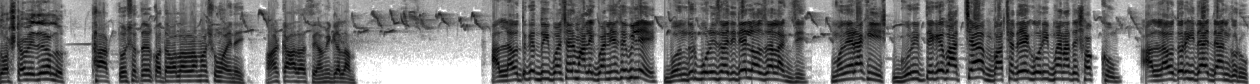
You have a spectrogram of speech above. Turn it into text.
দশটা বেজে গেল। থাক, তোর সাথে কথা বলার আমার সময় নেই। আমার কাজ আছে, আমি গেলাম। আল্লাহ তোকে দুই পয়সার মালিক বানিয়েছে বুঝলে? বন্ধুর পরিচয় দিতে লজ্জা লাগছে। মনে রাখিস, গরিব থেকে বাচ্চা বাচ্চা থেকে গরিব বানাতে সক্ষম। আল্লাহ তোর হৃদায়ত দান করুক।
